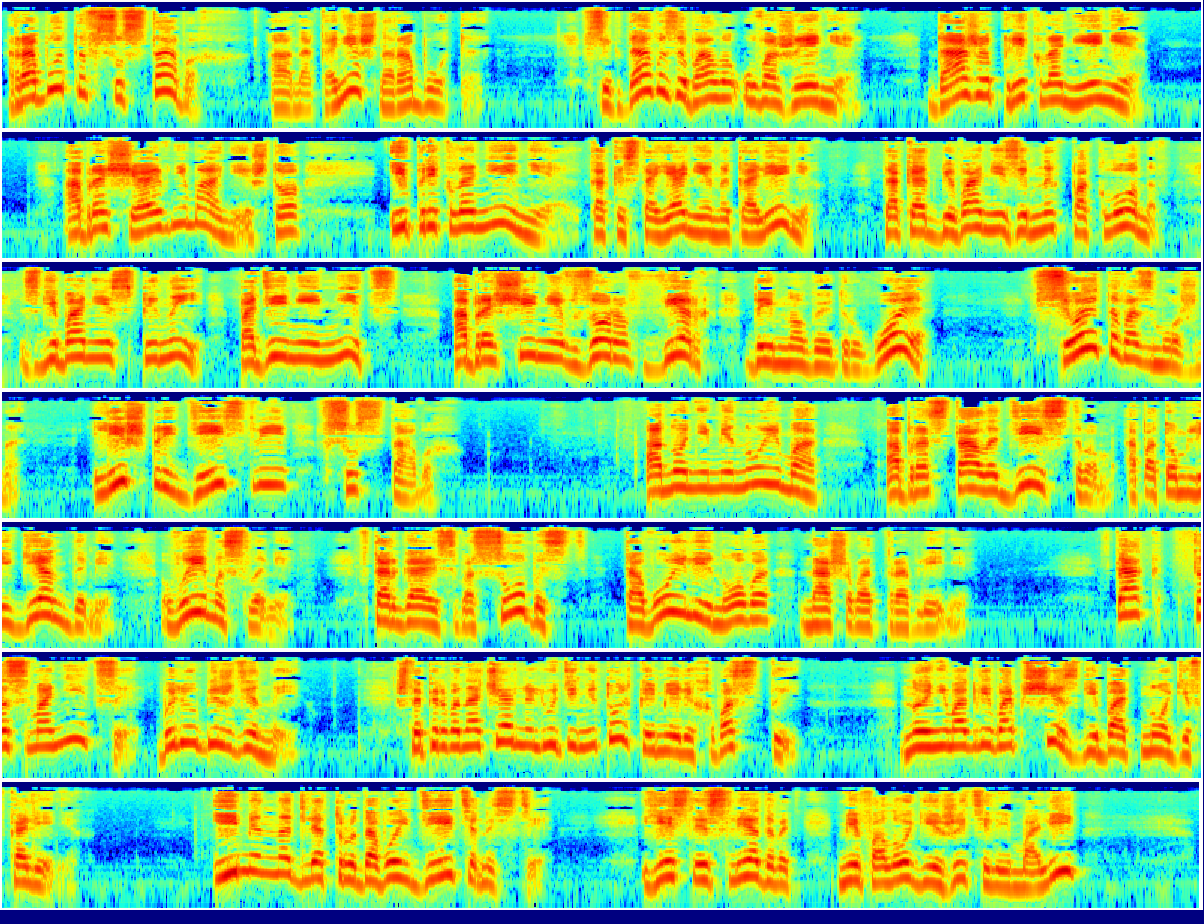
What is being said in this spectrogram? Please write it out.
Работа в суставах, а она, конечно, работа, всегда вызывала уважение, даже преклонение. Обращая внимание, что и преклонение, как и стояние на коленях, так и отбивание земных поклонов, сгибание спины, падение ниц, обращение взоров вверх, да и многое другое, все это возможно лишь при действии в суставах. Оно неминуемо обрастало действом, а потом легендами, вымыслами, вторгаясь в особость того или иного нашего отправления. Так тасманийцы были убеждены, что первоначально люди не только имели хвосты, но и не могли вообще сгибать ноги в коленях именно для трудовой деятельности. Если следовать мифологии жителей Мали,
